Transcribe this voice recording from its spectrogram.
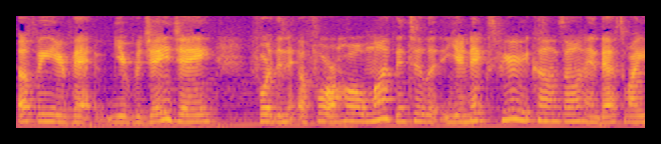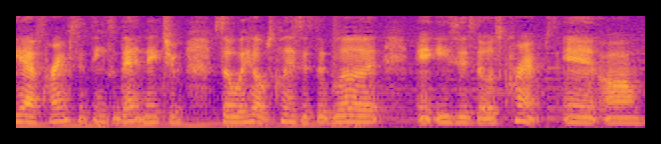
up in your vet your vajayjay for the for a whole month until your next period comes on and that's why you have cramps and things of that nature. So it helps cleanses the blood and eases those cramps. And um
